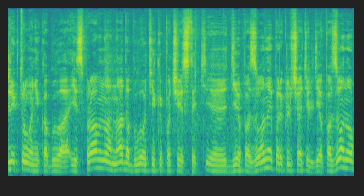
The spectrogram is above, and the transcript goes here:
електроніка була ісправна, треба було тільки почистити е, діапазони, переключатель діапазонів,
